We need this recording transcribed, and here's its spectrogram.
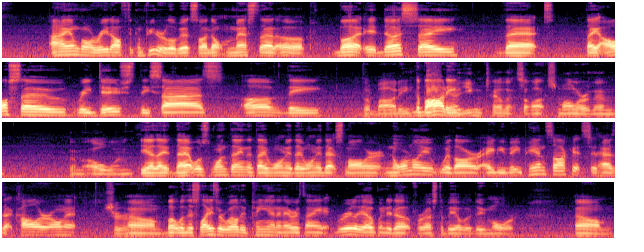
I am going to read off the computer a little bit so I don't mess that up. But it does say that they also reduced the size of the The body. the body. Yeah, you can tell that's a lot smaller than than the old one. Yeah, they that was one thing that they wanted. They wanted that smaller. Normally, with our ADV pin sockets, it has that collar on it. Sure. Um, but with this laser welded pin and everything, it really opened it up for us to be able to do more. Um,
